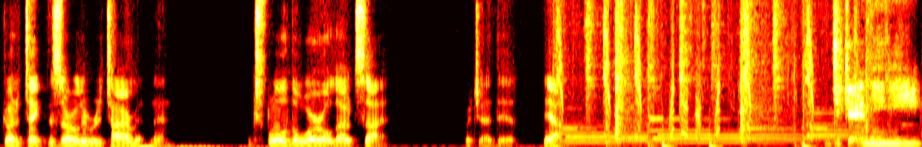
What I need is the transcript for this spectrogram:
going to take this early retirement then explore the world outside, which I did. Yeah Did you get any,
